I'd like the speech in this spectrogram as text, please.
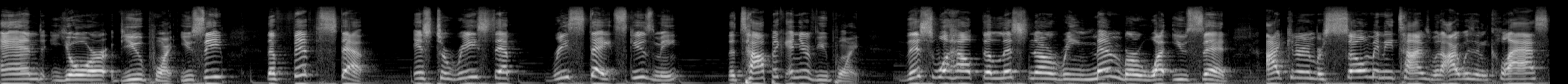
and your viewpoint. You see, the fifth step is to reset, restate, excuse me, the topic and your viewpoint. This will help the listener remember what you said. I can remember so many times when I was in class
